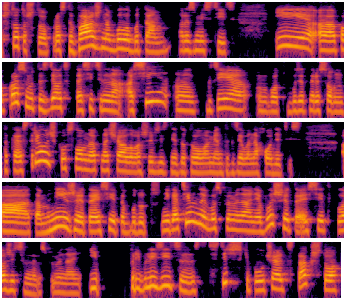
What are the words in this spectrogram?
что-то, что просто важно было бы там разместить. И э, попросим это сделать относительно оси, э, где вот будет нарисована такая стрелочка, условно, от начала вашей жизни до того момента, где вы находитесь. А там ниже этой оси это будут негативные воспоминания, выше этой оси это положительные воспоминания. И приблизительно статистически получается так, что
